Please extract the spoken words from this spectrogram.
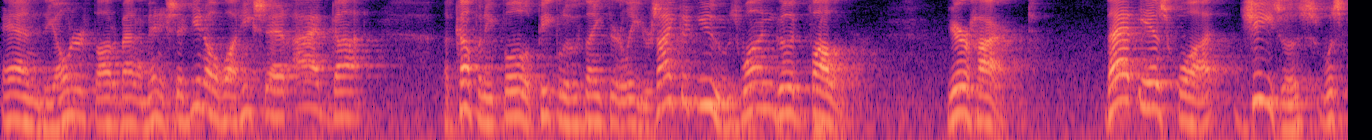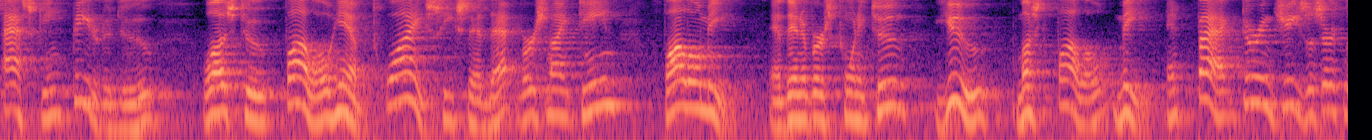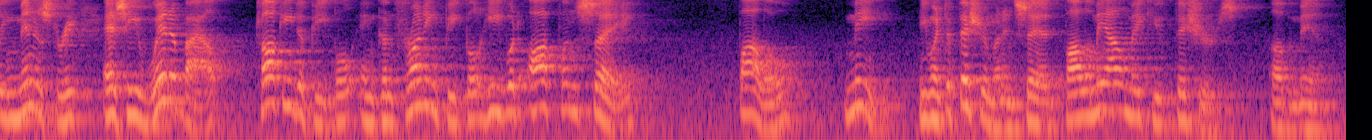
And the owner thought about it a minute. He said, You know what? He said, I've got a company full of people who think they're leaders. I could use one good follower. You're hired. That is what Jesus was asking Peter to do was to follow him. Twice he said that. Verse 19, follow me. And then in verse 22, you must follow me. In fact, during Jesus' earthly ministry, as he went about talking to people and confronting people, he would often say, Follow me. He went to fishermen and said, Follow me, I'll make you fishers of men.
